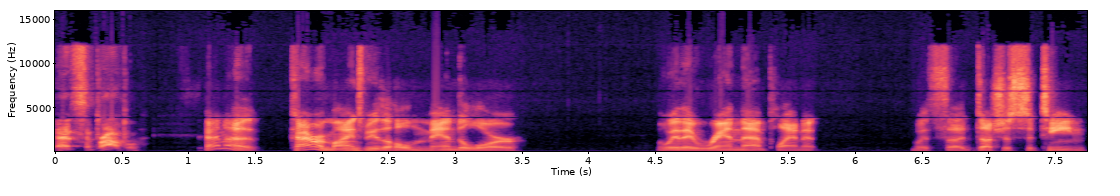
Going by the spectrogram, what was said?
that's the problem. Kind of kind of reminds me of the whole Mandalore, the way they ran that planet with uh, Duchess Satine.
